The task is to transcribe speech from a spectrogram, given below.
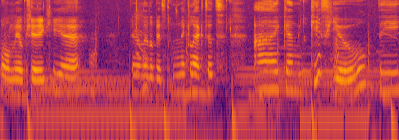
Milkshake, yeah. Been a little bit neglected. I can give you the...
